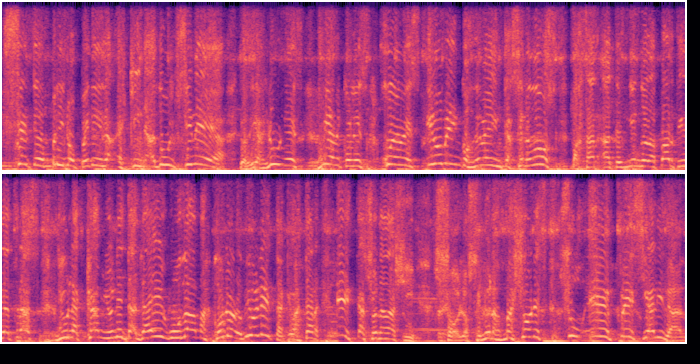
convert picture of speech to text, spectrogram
Setembrino Pereda, esquina Dulcinea, los días lunes, miércoles, jueves y domingos de 20 a 02. Va a estar atendiendo la parte de atrás de una camioneta Daewoo Damas color violeta que va a estar estacionada allí. Solo señoras mayores, su especialidad.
